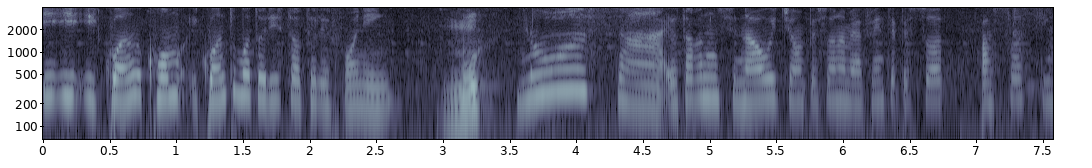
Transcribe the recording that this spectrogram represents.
E, e, e, quan- como, e quanto motorista ao telefone, hein? Nossa! Eu tava num sinal e tinha uma pessoa na minha frente a pessoa passou assim.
